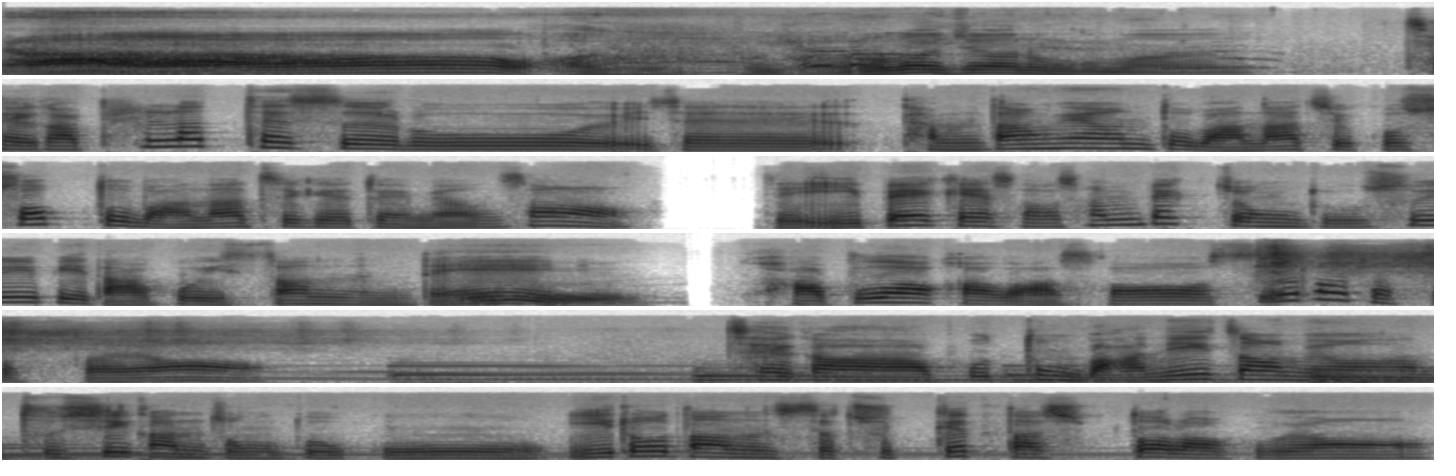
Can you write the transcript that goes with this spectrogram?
야. 아유, 뭐 여러 가지 하는구만. 제가 필라테스로 이제 담당 회원도 많아지고 수업도 많아지게 되면서 이제 200에서 300 정도 수입이 나고 있었는데 오. 과부하가 와서 쓰러졌었어요. 제가 보통 많이 자면 한 2시간 정도고 이러다는 진짜 죽겠다 싶더라고요.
